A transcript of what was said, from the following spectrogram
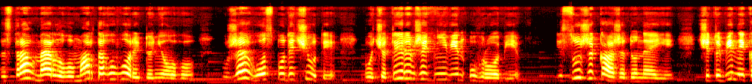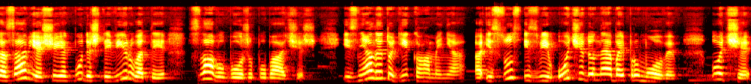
Сестра вмерлого Марта говорить до нього Уже, Господи, чути, бо чотири вже дні він у гробі. Ісус же каже до неї Чи тобі не казав я, що як будеш ти вірувати, славу Божу побачиш? І зняли тоді каменя. А Ісус ізвів очі до неба й промовив Отче,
